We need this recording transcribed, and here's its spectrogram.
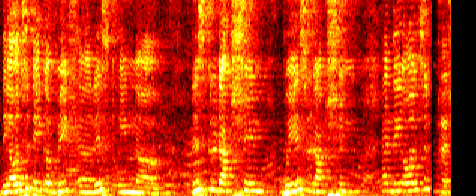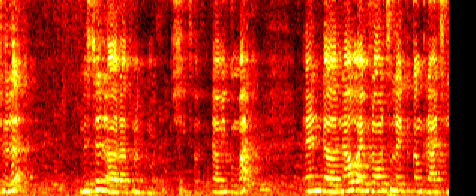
they also take a big uh, risk in uh, risk reduction, waste reduction, and they also treasurer, Mr. Uh, Ratna Kumar, sorry, Ravi Kumar. And uh, now I would also like to congratulate.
